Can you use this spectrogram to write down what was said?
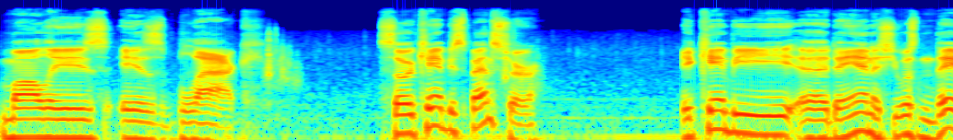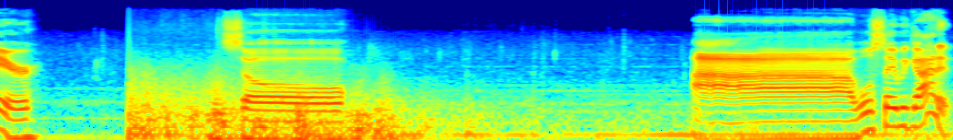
Molly's is black. So it can't be Spencer. It can't be uh, Diana. She wasn't there. So... Ah, uh, we'll say we got it.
